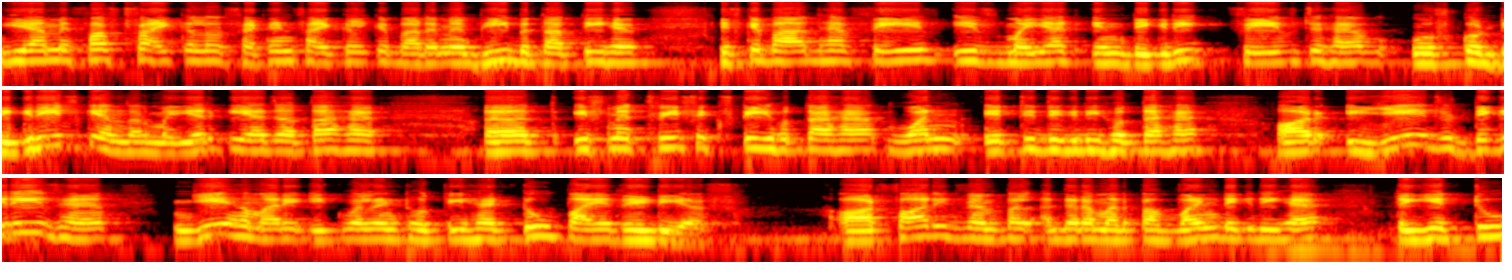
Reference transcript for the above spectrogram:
ये हमें फ़र्स्ट साइकिल और सेकंड साइकिल के बारे में भी बताती है। इसके बाद है फ़ेज़ इज़ मैयर इन डिग्री फ़ेज़ जो है उसको डिग्रीज के अंदर मैयर किया जाता है। इसमें 360 होता है 180 डिग्री होता है। और ये जो डिग्रीज हैं, ये हमारी इक्वलेंट होती है टू पाई रेडियस और फॉर एग्ज़ाम्पल अगर हमारे पास वन डिग्री है तो ये two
